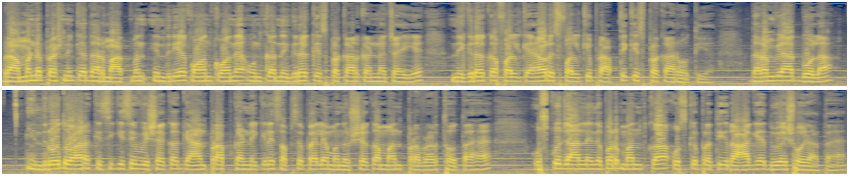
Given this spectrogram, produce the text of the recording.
ब्राह्मण ने प्रश्न किया, धर्मात्मन इंद्रिया कौन कौन है? उनका निग्रह किस प्रकार करना चाहिए? निग्रह का फल क्या है और इस फल की प्राप्ति किस प्रकार होती है? धर्मव्याद बोला इंद्रियों द्वारा किसी किसी विषय का ज्ञान प्राप्त करने के लिए सबसे पहले मनुष्य का मन प्रवृत्त होता है। उसको जान लेने पर मन का, उसके प्रति राग या द्वेष हो जाता है।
